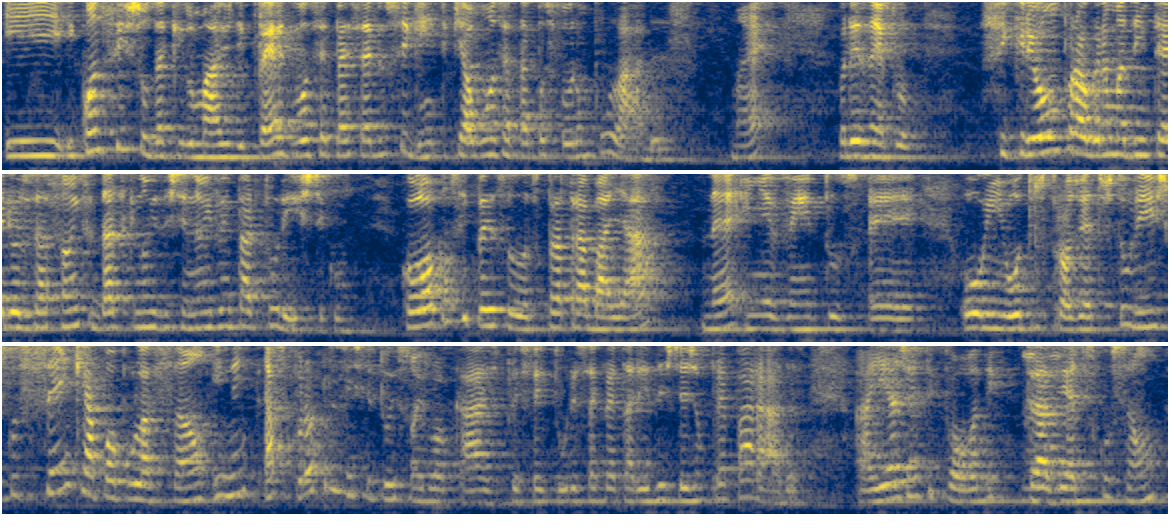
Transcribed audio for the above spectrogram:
E, e, quando se estuda aquilo mais de perto, você percebe o seguinte, que algumas etapas foram puladas. Né? Por exemplo, se criou um programa de interiorização em cidades que não existia nenhum inventário turístico. Colocam-se pessoas para trabalhar né, em eventos é, ou em outros projetos turísticos, sem que a população e nem as próprias instituições locais, prefeituras, secretarias estejam preparadas. Aí a gente pode uhum. trazer a discussão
